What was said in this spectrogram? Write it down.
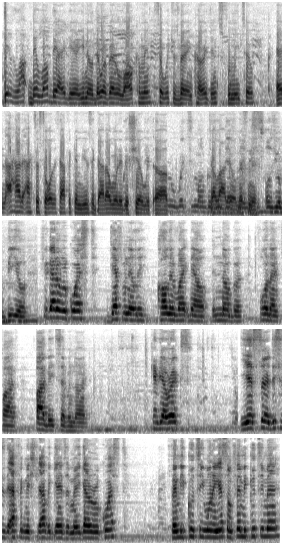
They lo- they loved the idea. You know, they were very welcoming, so which was very encouraging for me too. And I had access to all this African music that I wanted to share with uh, lot of This listeners. is Ozii Obiyo. If you got a request, definitely call in right now. The number 495-5879. Give you Rex. Yes, sir. This is the African Extravaganza, man. You got a request? Femi Kuti, you want to hear some Femi Kuti, man?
